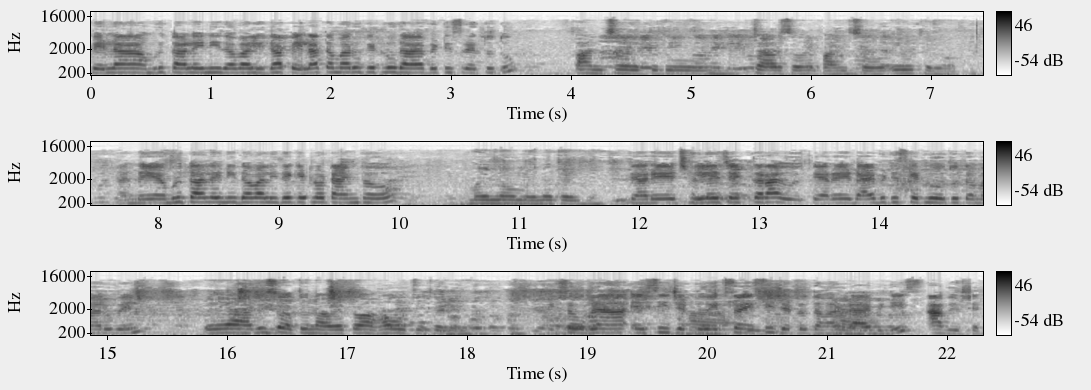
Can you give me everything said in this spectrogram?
પેલા અમૃતાલયની દવા લીધા. પેલા તમારું કેટલું ડાયાબિટીસ રહેતું હતું? પાંચસો હતું. ચારસો ને પાંચસો એવું થયું અને અમૃતાલયની દવા લીધે કેટલો ટાઈમ થયો? મહિનો મહિનો થઈ ગયો. ત્યારે છેલ્લે ચેક કરાયું ત્યારે ડાયાબિટીસ કેટલું હતું તમારું બેન? એ આવીસો હતું ને હવે તો હા ઓછું થઈ ગયું. એકસો ઓગણા એસી જેટલું એકસો એસી જેટલું તમારું ડાયાબિટીસ આવ્યું છે.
